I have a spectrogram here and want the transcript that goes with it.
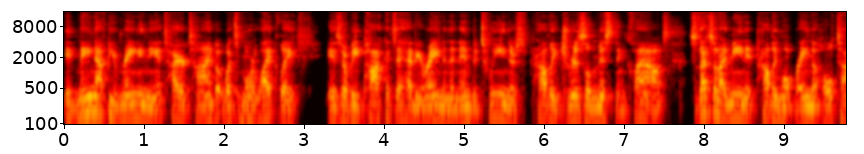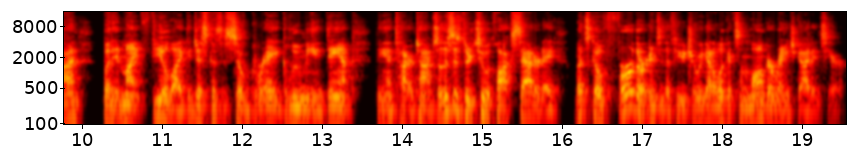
it may not be raining the entire time, but what's more likely is there'll be pockets of heavy rain, and then in between there's probably drizzle, mist, and clouds. So that's what I mean. It probably won't rain the whole time, but it might feel like it just because it's so gray, gloomy, and damp the entire time. So this is through two o'clock Saturday. Let's go further into the future. We got to look at some longer range guidance here.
